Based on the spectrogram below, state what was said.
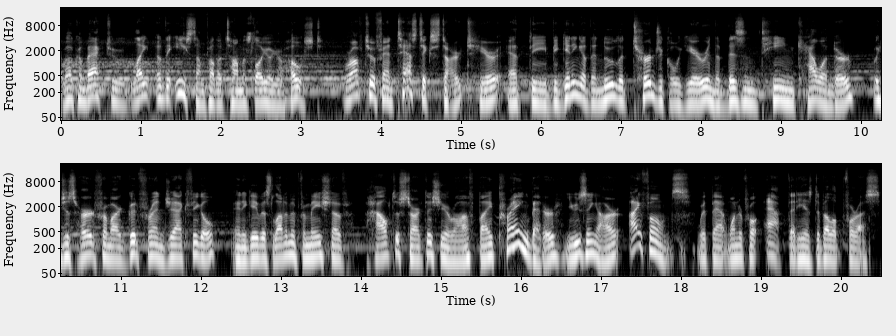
Welcome back to Light of the East. I'm Father Thomas Loya, your host. We're off to a fantastic start here at the beginning of the new liturgical year in the Byzantine calendar. We just heard from our good friend Jack Figel, and he gave us a lot of information of how to start this year off by praying better using our iPhones with that wonderful app that he has developed for us.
